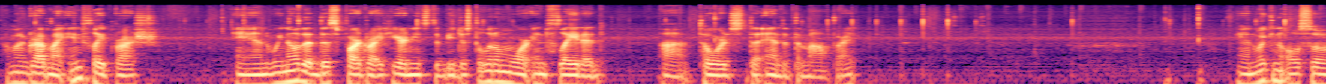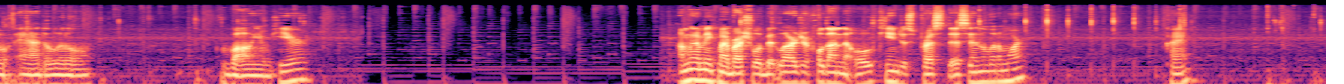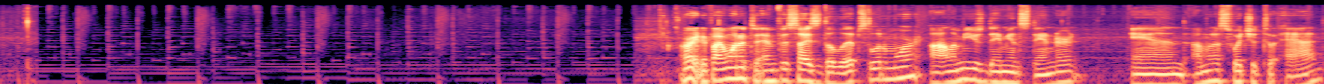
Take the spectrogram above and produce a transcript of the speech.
I'm going to grab my inflate brush and we know that this part right here needs to be just a little more inflated uh, towards the end of the mouth, right? And we can also add a little volume here. I'm going to make my brush a little bit larger. Hold on the Alt key and just press this in a little more. Okay. All right, if I wanted to emphasize the lips a little more, uh, let me use Damien Standard and I'm gonna switch it to add.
